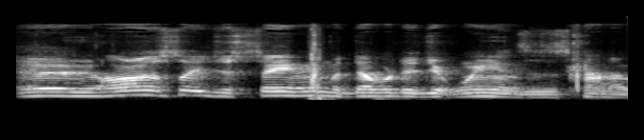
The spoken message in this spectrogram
Dude, honestly, just seeing them with double digit wins is kind of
